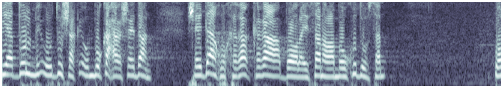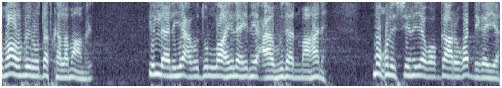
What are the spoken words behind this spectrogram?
iyo dulmi uu dusha buu ka shaydaan shaydaanku kaga kaga boolaysanoo ama uu ku duufsan wamaa umiruu dadka lama amrin ilaa liyacbudu allaha ilaah inay caabudaan maahane mukhlisiin iyagoo gaar uga dhigaya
